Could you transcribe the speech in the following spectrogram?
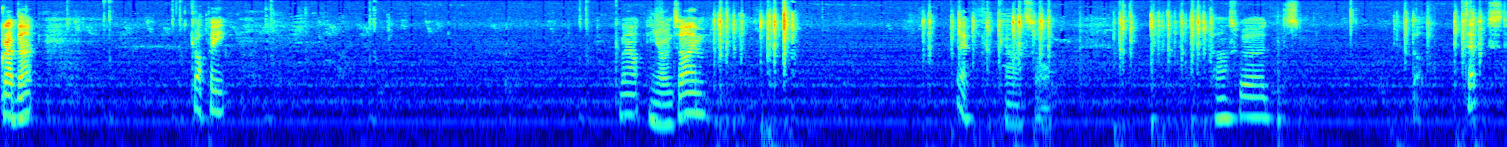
grab that, copy, come out in your own time, F castle passwords dot text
